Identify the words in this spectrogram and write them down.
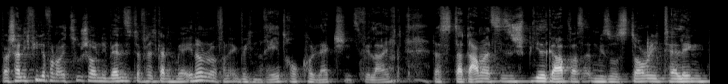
Wahrscheinlich viele von euch Zuschauern, die werden sich da vielleicht gar nicht mehr erinnern oder von irgendwelchen Retro-Collections vielleicht, dass es da damals dieses Spiel gab, was irgendwie so Storytelling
